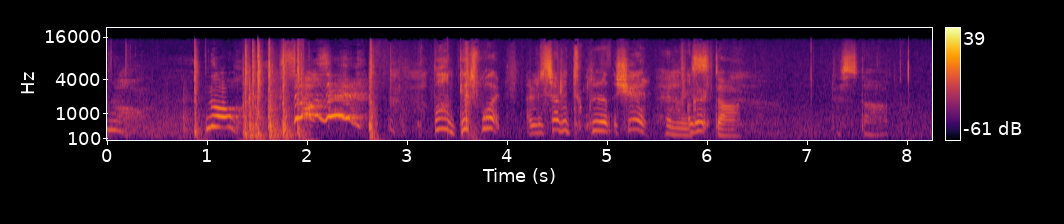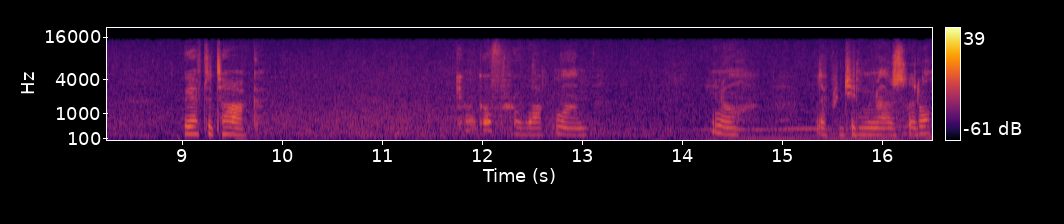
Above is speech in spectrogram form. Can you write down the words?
No. No! Susan! Mom, guess what? I decided to clean out the shed. Henry, gonna- stop. Just stop. We have to talk. Can we go for a walk, Mom? You know, like we did when I was little.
